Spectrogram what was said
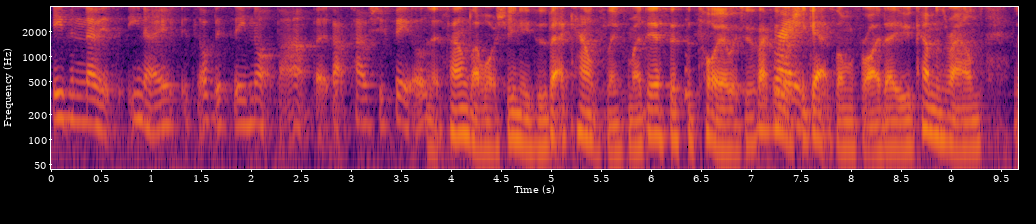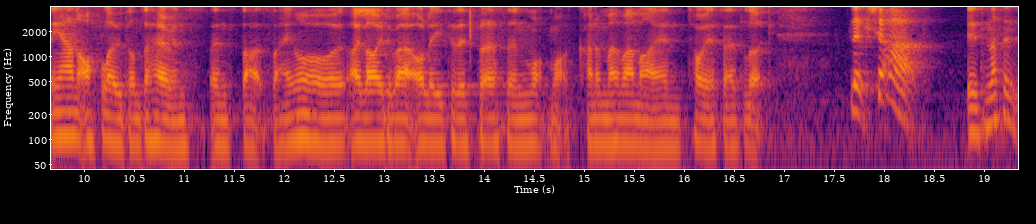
Even though it you know it's obviously not that but that's how she feels And it sounds like what she needs is a bit of counselling from her dear sister Toyah, which is exactly what she gets on Friday. Who comes round, Leanne offloads onto her and and starts saying, "Oh, I lied about Ollie to this person. What what kind of mum am I?" And Toyah says, "Look, look shut up it's nothing.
